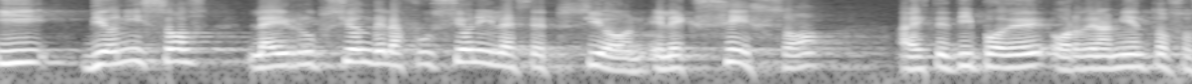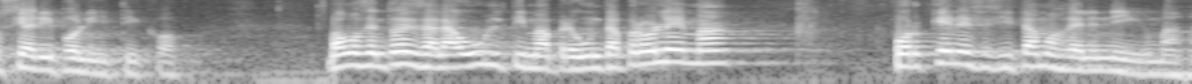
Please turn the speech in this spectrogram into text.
Y Dionisos, la irrupción de la fusión y la excepción, el exceso a este tipo de ordenamiento social y político. Vamos entonces a la última pregunta problema. ¿Por qué necesitamos del enigma?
